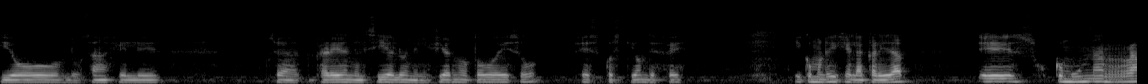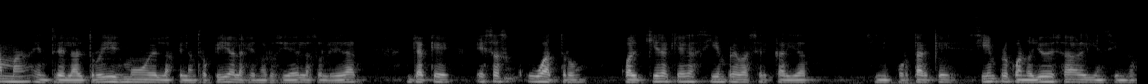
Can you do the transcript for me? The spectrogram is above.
Dios, los ángeles, o sea, creer en el cielo, en el infierno, todo eso es cuestión de fe. Y como le dije, la caridad es como una rama entre el altruismo, la filantropía, la generosidad y la solidaridad, ya que esas cuatro, cualquiera que haga siempre va a ser caridad, sin importar que siempre cuando ayudes a alguien sin,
